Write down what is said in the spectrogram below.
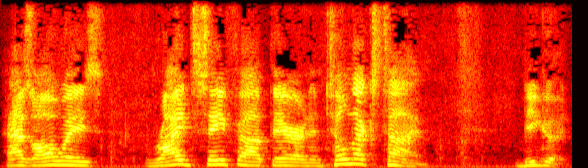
As always, ride safe out there, and until next time, be good.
